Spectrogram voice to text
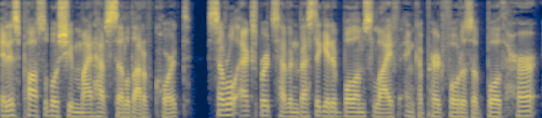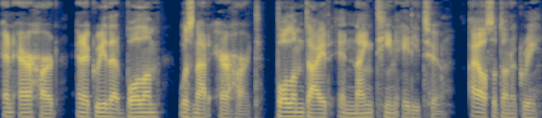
It is possible she might have settled out of court. Several experts have investigated Bolam's life and compared photos of both her and Earhart and agree that Bolam was not Earhart. Bolam died in 1982. I also don't agree.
